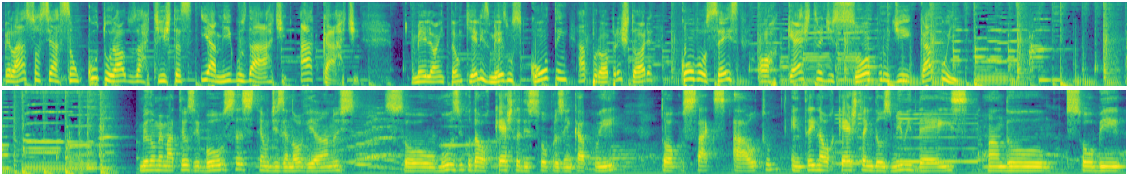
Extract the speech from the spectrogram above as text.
pela Associação Cultural dos Artistas e Amigos da Arte, ACARTE. Melhor então que eles mesmos contem a própria história. Com vocês, Orquestra de Sopro de Capuí. Meu nome é Matheus Rebouças, tenho 19 anos, sou músico da Orquestra de Sopros em Capuí, toco sax alto. Entrei na orquestra em 2010, quando soube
